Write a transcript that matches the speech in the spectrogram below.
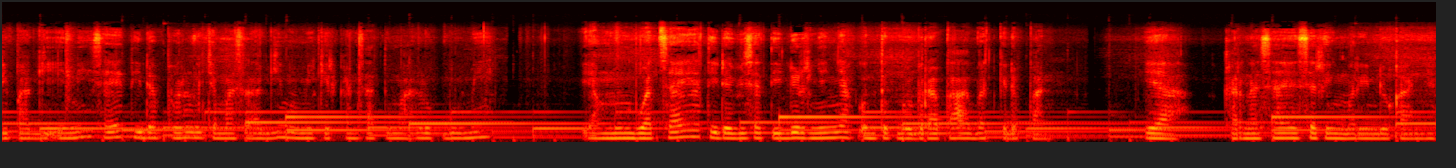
Di pagi ini saya tidak perlu cemas lagi memikirkan satu makhluk bumi yang membuat saya tidak bisa tidur nyenyak untuk beberapa abad ke depan. Ya, karena saya sering merindukannya.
